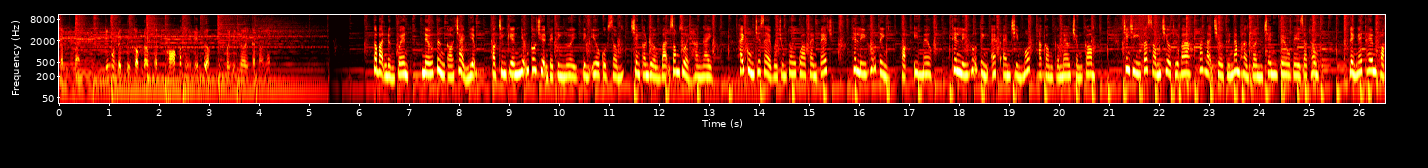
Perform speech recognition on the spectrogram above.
tâm như vậy, những nguồn lực từ cộng đồng thật khó có thể đến được với những nơi cần nó nhất. Các bạn đừng quên, nếu từng có trải nghiệm hoặc chứng kiến những câu chuyện về tình người, tình yêu cuộc sống trên con đường bạn rong ruổi hàng ngày, hãy cùng chia sẻ với chúng tôi qua fanpage Thiên Lý Hữu Tình hoặc email thiên lý hữu tình fm 91 a gmail.com. Chương trình phát sóng chiều thứ ba, phát lại chiều thứ năm hàng tuần trên VOV Giao thông. Để nghe thêm hoặc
